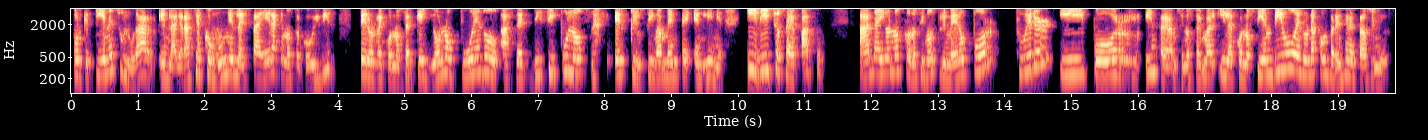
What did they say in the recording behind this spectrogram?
porque tiene su lugar en la gracia común en esta era que nos tocó vivir, pero reconocer que yo no puedo hacer discípulos exclusivamente en línea. Y dicho sea de paso, Ana y yo nos conocimos primero por Twitter y por Instagram, si no estoy mal, y la conocí en vivo en una conferencia en Estados Unidos.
